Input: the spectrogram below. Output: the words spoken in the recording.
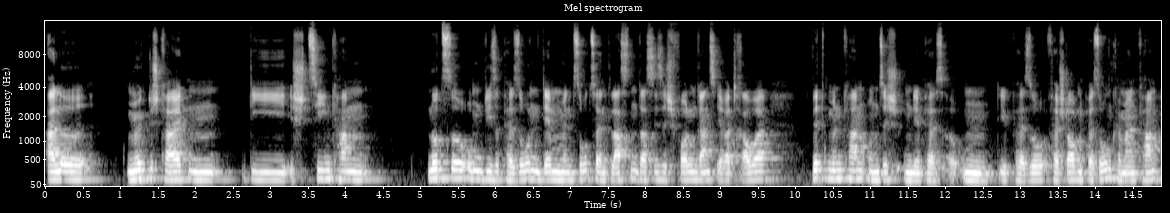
alle Möglichkeiten, die ich ziehen kann, nutze, um diese Person in dem Moment so zu entlasten, dass sie sich voll und ganz ihrer Trauer widmen kann und sich um, den Pers um die Perso verstorbene Person kümmern kann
